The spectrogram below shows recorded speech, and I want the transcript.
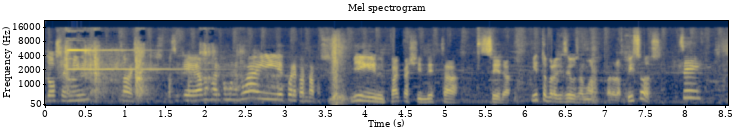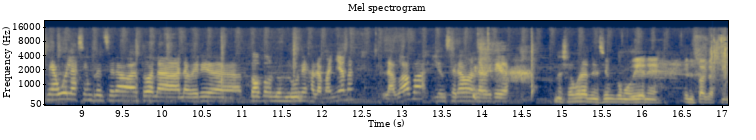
12.900. Así que vamos a ver cómo nos va y después les contamos. Miren el packaging de esta cera. ¿Y esto para qué se usa, amor? ¿Para los pisos? Sí, mi abuela siempre enceraba toda la, la vereda todos los lunes a la mañana, lavaba y enceraba en la vereda. Me llamó la atención cómo viene el packaging.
